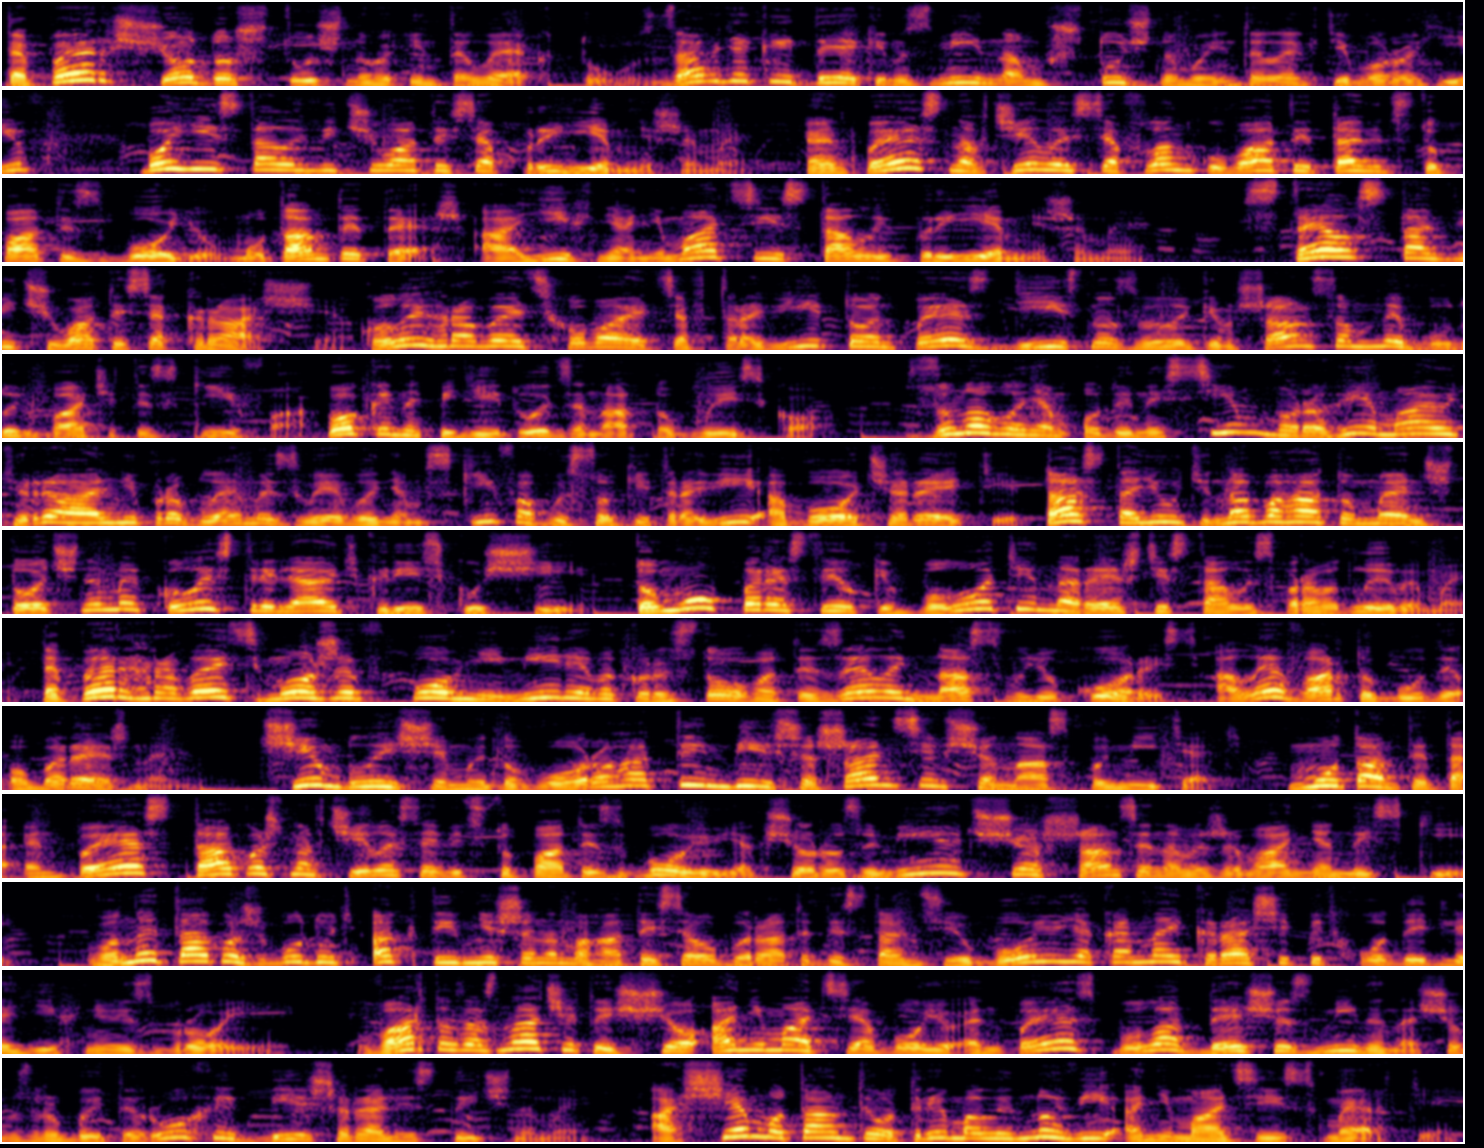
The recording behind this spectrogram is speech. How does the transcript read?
Тепер щодо штучного інтелекту. Завдяки деяким змінам в штучному інтелекті ворогів. Бої стали відчуватися приємнішими. НПС навчилися фланкувати та відступати з бою, мутанти теж, а їхні анімації стали приємнішими. Стел став відчуватися краще. Коли гравець ховається в траві, то НПС дійсно з великим шансом не будуть бачити скіфа, поки не підійдуть занадто близько. З оновленням 1.7 вороги мають реальні проблеми з виявленням скіфа в високій траві або очереті, та стають набагато менш точними, коли стріляють крізь кущі. Тому перестрілки в болоті нарешті стали справедливими. Тепер гравець може в повній мірі використовувати зелень на свою користь, але варто бути обережним. Чим ближче ми до ворога, тим більше шансів, що нас помітять. Мутанти та НПС також навчилися відступати з бою, якщо розуміють, що шанси на виживання низькі. Вони також будуть активніше намагатися обирати дистанцію бою, яка найкраще підходить для їхньої зброї. Варто зазначити, що анімація бою НПС була дещо змінена, щоб зробити рухи більш реалістичними. А ще мутанти отримали нові анімації смерті.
